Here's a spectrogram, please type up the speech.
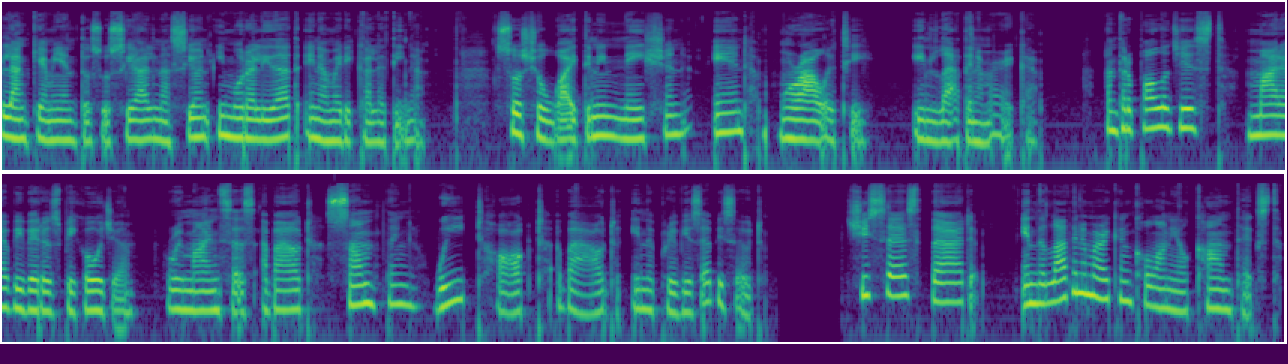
Blanqueamiento Social, Nación y Moralidad en América Latina social whitening nation, and morality in Latin America. Anthropologist Mara Viveros Vigoya reminds us about something we talked about in the previous episode. She says that in the Latin American colonial context,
